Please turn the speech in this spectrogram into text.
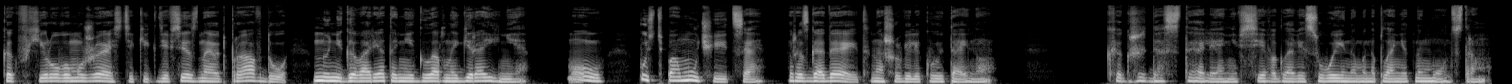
Как в херовом ужастике, где все знают правду, но не говорят о ней главной героине. Мол, пусть помучается, разгадает нашу великую тайну. Как же достали они все во главе с Уэйном инопланетным монстром.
